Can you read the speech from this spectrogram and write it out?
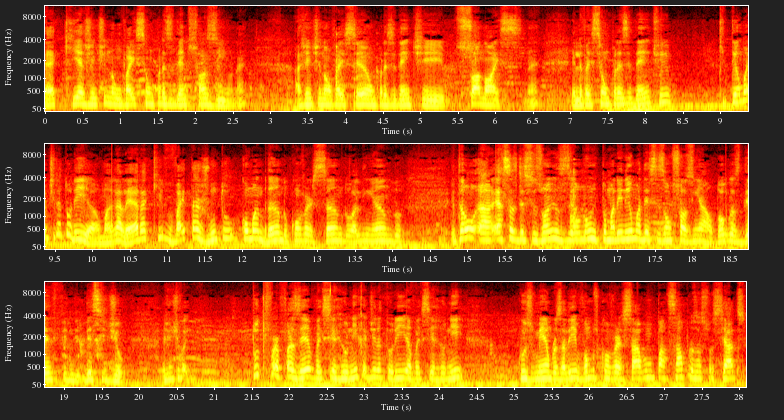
é que a gente não vai ser um presidente sozinho, né? a gente não vai ser um presidente só nós, né? Ele vai ser um presidente que tem uma diretoria, uma galera que vai estar tá junto comandando, conversando, alinhando. Então, ah, essas decisões eu não tomarei nenhuma decisão sozinha. Ah, o Douglas decidiu. A gente vai. Tudo que for fazer vai se reunir com a diretoria, vai se reunir com os membros ali, vamos conversar, vamos passar para os associados.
